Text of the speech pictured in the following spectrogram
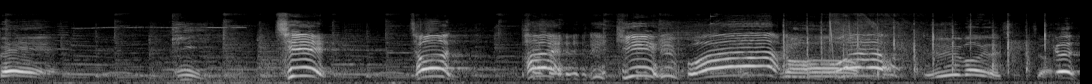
배, 기. 칠, 전, 팔, 기. 와! 와! 대박이다, 진짜. 끝.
